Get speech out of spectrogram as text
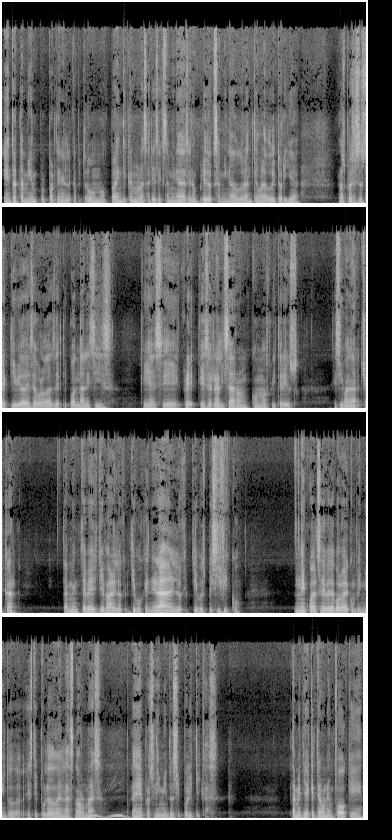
entra también por parte en el capítulo 1 para indicarnos las áreas examinadas en un periodo examinado durante la auditoría, los procesos y actividades evaluadas de tipo análisis, que ya se, que se realizaron con los criterios que se iban a checar. También debe llevar el objetivo general, el objetivo específico, en el cual se debe de evaluar el cumplimiento estipulado en las normas, eh, procedimientos y políticas. También tiene que tener un enfoque,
